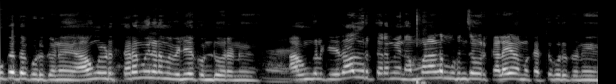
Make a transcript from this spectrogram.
ஊக்கத்தை கொடுக்கணும். அவங்களோட திறமையில நம்ம வெளியே கொண்டு வரணும். அவங்களுக்கு ஏதாவது ஒரு திறமை நம்மளால முடிஞ்ச ஒரு கலையை நம்ம கத்து கொடுக்கணும்.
